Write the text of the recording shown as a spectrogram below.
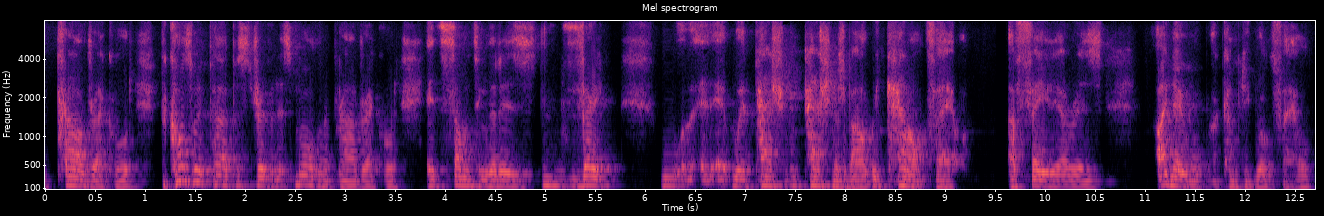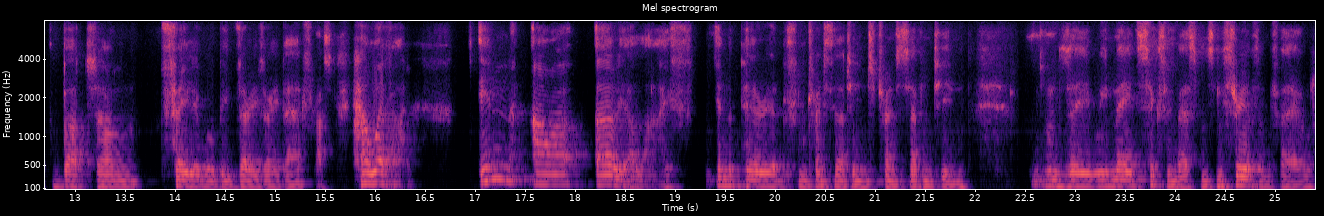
a proud record. Because we're purpose driven, it's more than a proud record. It's something that is very, we're passion, passionate about. We cannot fail. A failure is, I know a company will fail, but um, failure will be very, very bad for us. However, in our earlier life, in the period from 2013 to 2017, they, we made six investments and three of them failed.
